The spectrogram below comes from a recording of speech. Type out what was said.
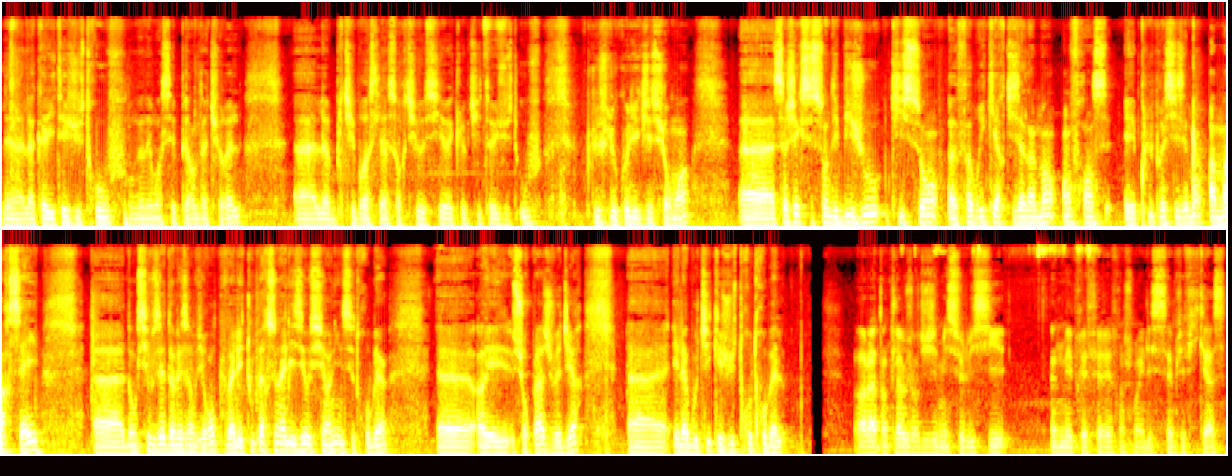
La, la qualité juste ouf. Regardez-moi ces perles naturelles. Euh, le petit bracelet assorti aussi avec le petit œil juste ouf. Plus le collier que j'ai sur moi. Euh, sachez que ce sont des bijoux qui sont euh, fabriqués artisanalement en France et plus précisément à Marseille. Euh, donc si vous êtes dans les environs, vous pouvez aller tout personnaliser aussi en ligne, c'est trop bien. Euh, et sur place, je veux dire. Euh, et la boutique est juste trop trop belle. Voilà, donc là aujourd'hui j'ai mis celui-ci, un de mes préférés, franchement il est simple, efficace.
